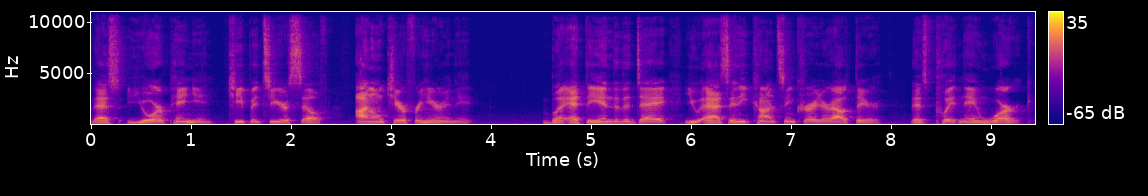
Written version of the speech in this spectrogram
that's your opinion. Keep it to yourself. I don't care for hearing it. But at the end of the day, you ask any content creator out there that's putting in work,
